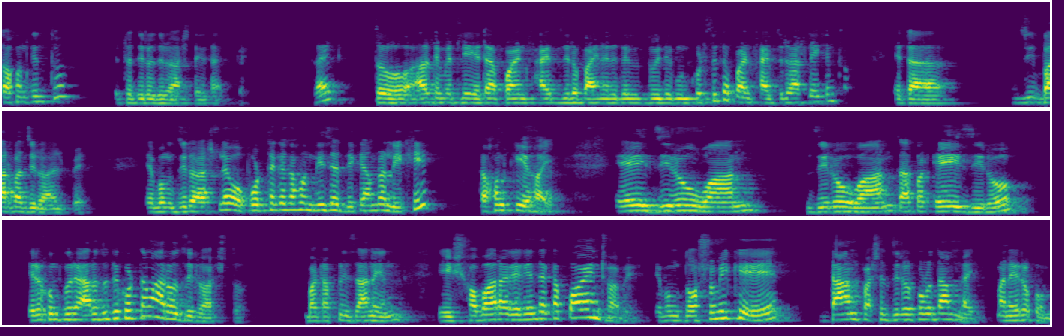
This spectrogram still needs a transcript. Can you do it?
তখন কিন্তু এটা জিরো জিরো আসতেই থাকবে রাইট তো আলটিমেটলি এটা পয়েন্ট ফাইভ জিরো বাইনারি দুই গুণ করছি, তো পয়েন্ট ফাইভ জিরো আসলে কিন্তু এটা বারবার জিরো আসবে। এবং জিরো আসলে ওপর থেকে যখন নিচের দিকে আমরা লিখি তখন কি হয়? এই জিরো ওয়ান জিরো ওয়ান তারপর এই জিরো এরকম করে আরও যদি করতাম, আরও জিরো আসতো। বাট আপনি জানেন, এই সবার আগে কিন্তু একটা পয়েন্ট হবে এবং দশমিকে ডান পাশে জিরোর কোনো দাম নাই মানে এরকম।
